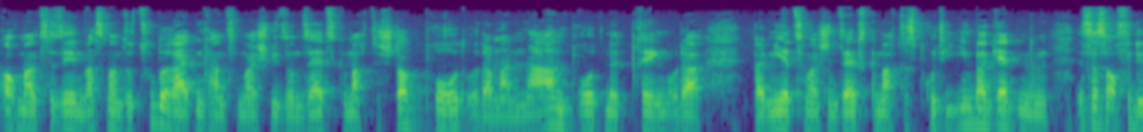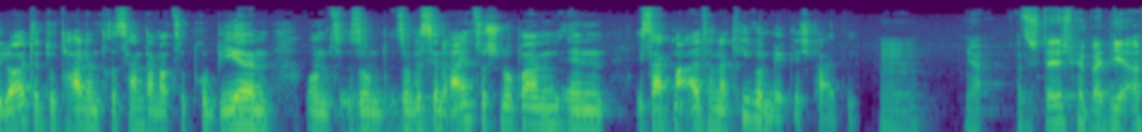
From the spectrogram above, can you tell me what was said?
auch mal zu sehen, was man so zubereiten kann. Zum Beispiel so ein selbstgemachtes Stockbrot oder mal ein Nahenbrot mitbringen oder bei mir zum Beispiel ein selbstgemachtes Proteinbaguette. Dann ist das auch für die Leute total interessant, da mal zu probieren und so, so ein bisschen reinzuschnuppern in, ich sag mal, alternative Möglichkeiten. Mhm. Ja, also stelle ich mir bei dir auch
